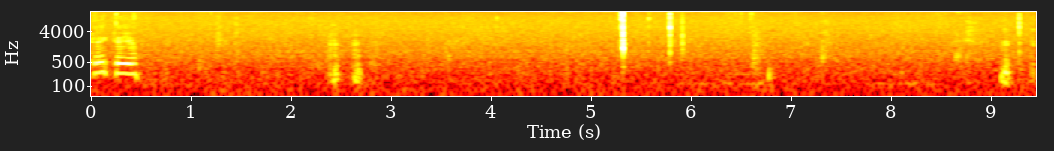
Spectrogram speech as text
Take care.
